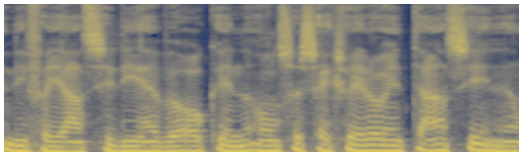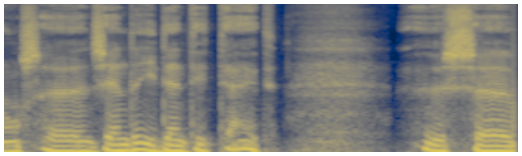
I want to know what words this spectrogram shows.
En die variatie die hebben we ook in onze seksuele oriëntatie, in onze genderidentiteit. Dus uh,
